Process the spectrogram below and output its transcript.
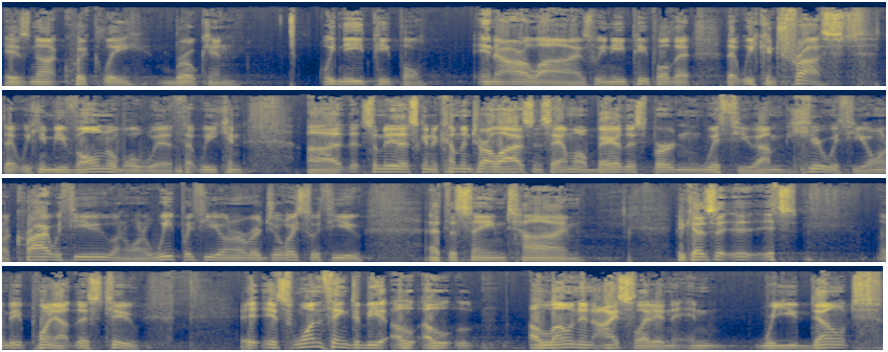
is not quickly broken. We need people in our lives. We need people that, that we can trust, that we can be vulnerable with, that we can, uh, that somebody that's going to come into our lives and say, I'm going to bear this burden with you. I'm here with you. I want to cry with you. I want to weep with you. I want to rejoice with you at the same time. Because it, it's, let me point out this too. It, it's one thing to be alone and isolated and where you don't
